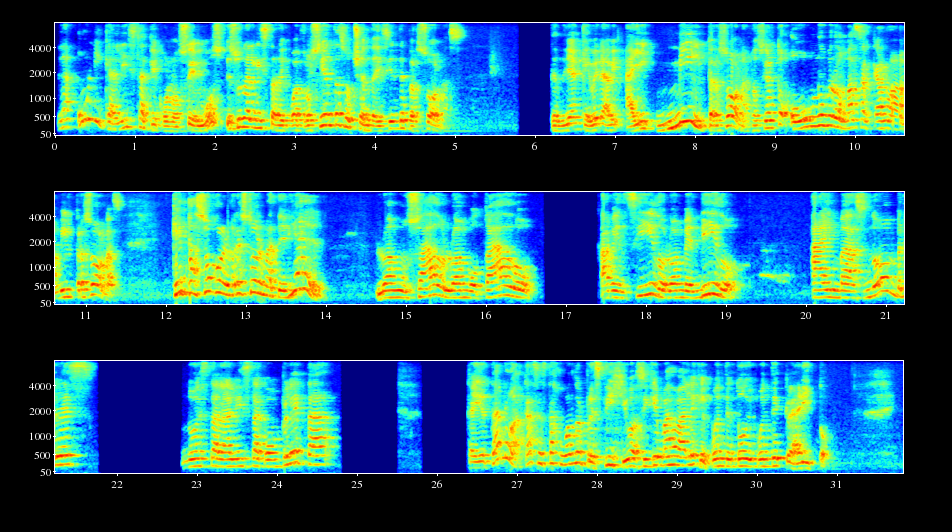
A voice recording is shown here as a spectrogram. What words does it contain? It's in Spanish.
La única lista que conocemos es una lista de 487 personas. Tendrían que ver ahí mil personas, ¿no es cierto? O un número más cercano a mil personas. ¿Qué pasó con el resto del material? ¿Lo han usado? ¿Lo han votado? ¿Ha vencido? ¿Lo han vendido? Hay más nombres. No está la lista completa. Cayetano acá se está jugando el prestigio, así que más vale que cuente todo y cuente clarito.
